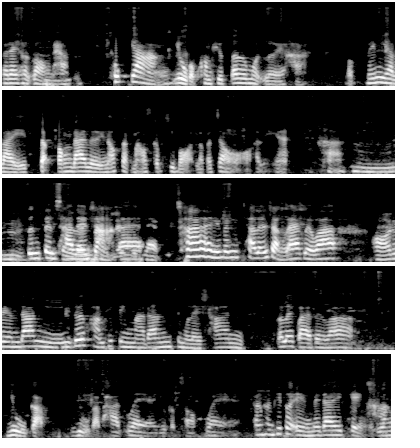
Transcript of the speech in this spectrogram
ก็ได้ทดลองทำทุกอย่างอยู่กับคอมพิวเตอร์หมดเลยค่ะแบบไม่มีอะไรจับต้องได้เลยนอกจากเมาส์กับคีย์บอร์ดแล้วก็จออะไรเงี้ยค่ะซึ่งเป็น challenge อย่างแรกใช่เป็น challenge อย่างแรกเลยว่า อ๋อเรียนด้านนี้ด้วยความที่ปิงมาด้าน simulation ก็เลยกลายเป็นว่าอยู่กับอยู่กับฮาร์ดแวร์อยู่กับซอฟต์แวร์ ทั้งทั้งที่ตัวเองไม่ได้เก่งเรื่อง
